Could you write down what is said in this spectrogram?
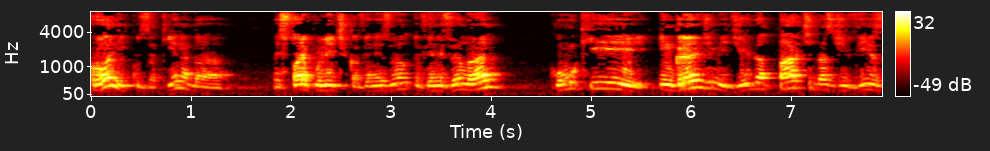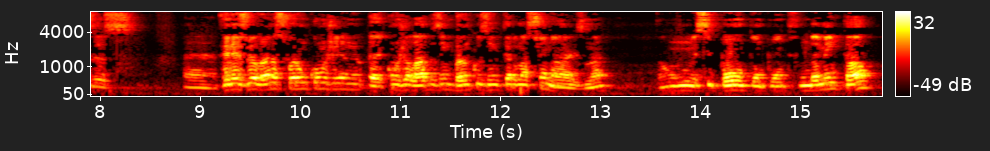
crônicos aqui né, da, da história política venezuelana, como que, em grande medida, parte das divisas é, venezuelanas foram é, congeladas em bancos internacionais. Né? Então, esse ponto é um ponto fundamental.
